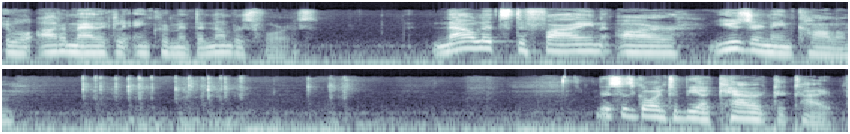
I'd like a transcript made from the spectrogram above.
it will automatically increment the numbers for us. Now let's define our username column. This is going to be a character type.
